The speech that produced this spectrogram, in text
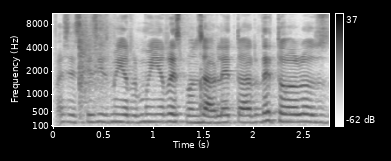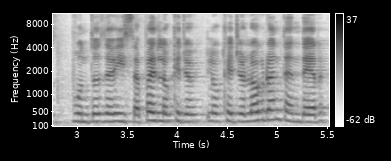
pues es que sí es muy, muy irresponsable de, de todos los puntos de vista. Pues lo que yo, lo que yo logro entender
